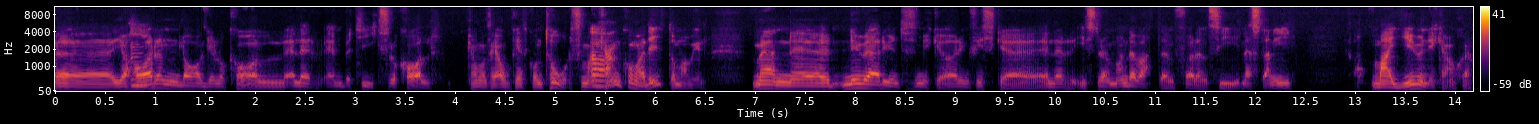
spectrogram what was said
Eh, jag Mm. har en lagerlokal, eller en butikslokal kan man säga, och ett kontor. Så man Ja. kan komma dit om man vill. Men eh, nu är det ju inte så mycket öringfiske eller i strömmande vatten förrän i, nästan i ja, maj-juni kanske.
